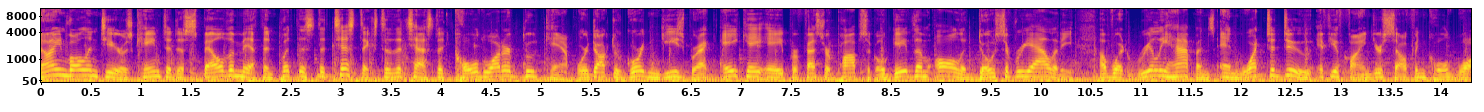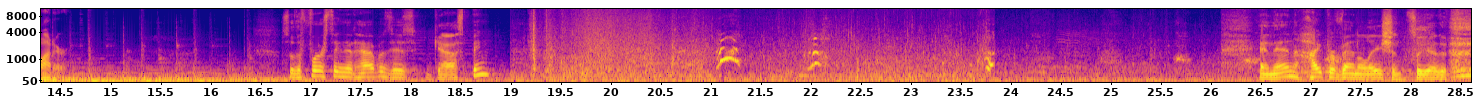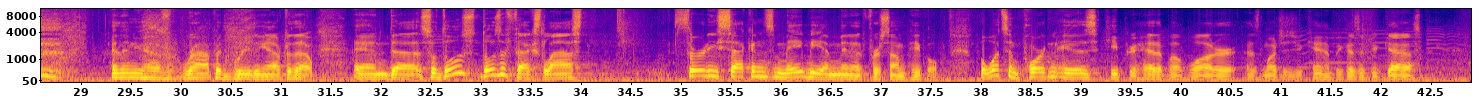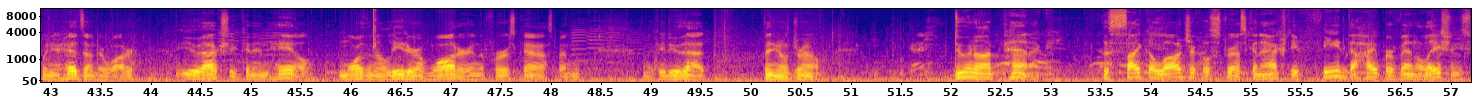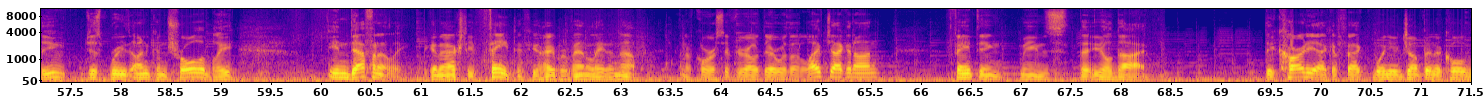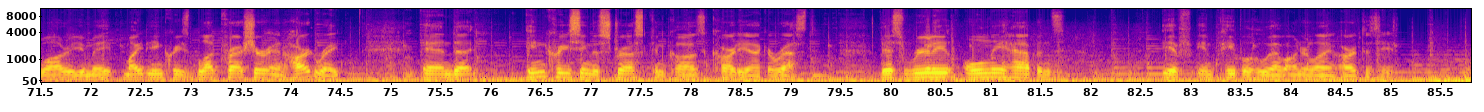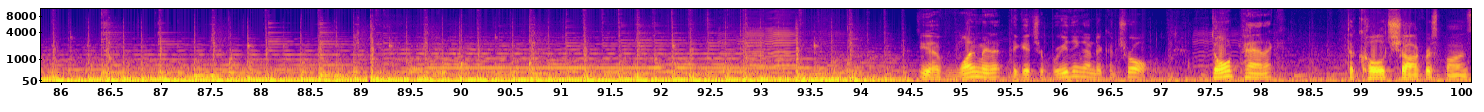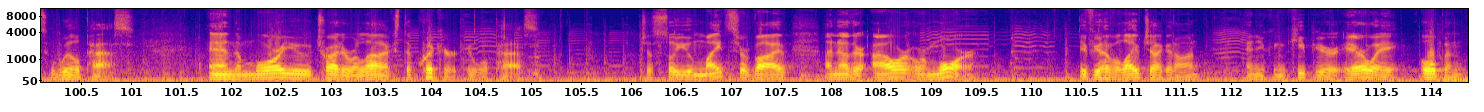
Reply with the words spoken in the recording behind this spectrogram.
Nine volunteers came to dispel the myth and put the statistics to the test at Coldwater Boot Camp, where Dr. Gordon Giesbrecht, aka Professor Popsicle, gave them all a dose of reality of what really happens and what to do if you find yourself in cold water. So the first thing that happens is gasping. And then hyperventilation. So you have the, and then you have rapid breathing after that. And uh, so those, those effects last 30 seconds, maybe a minute for some people. But what's important is keep your head above water as much as you can because if you gasp when your head's underwater, you actually can inhale more than a liter of water in the first gasp. And, and if you do that, then you'll drown. Do not panic the psychological stress can actually feed the hyperventilation. So you just breathe uncontrollably, indefinitely. You can actually faint if you hyperventilate enough. And of course, if you're out there without a life jacket on, fainting means that you'll die. The cardiac effect, when you jump into cold water, you may, might increase blood pressure and heart rate. And uh, increasing the stress can cause cardiac arrest. This really only happens if in people who have underlying heart disease. You have one minute to get your breathing under control. Don't panic. The cold shock response will pass. And the more you try to relax, the quicker it will pass. Just so you might survive another hour or more if you have a life jacket on and you can keep your airway open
